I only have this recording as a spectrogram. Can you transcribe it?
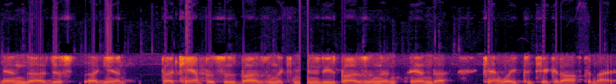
and uh, just again, the campus is buzzing, the community's buzzing, and and uh, can't wait to kick it off tonight.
